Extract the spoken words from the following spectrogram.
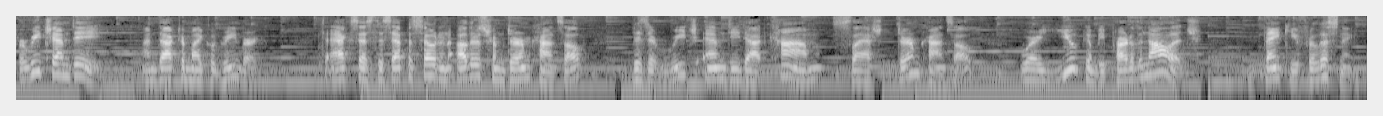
for ReachMD, I'm Dr. Michael Greenberg. To access this episode and others from Derm Consult, visit reachmd.com slash dermconsult, where you can be part of the knowledge. Thank you for listening.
